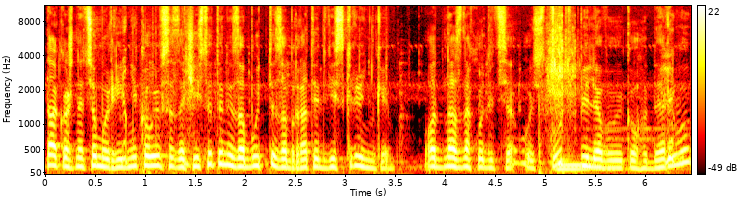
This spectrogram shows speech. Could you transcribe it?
Також на цьому рівні, коли все зачистите, не забудьте забрати дві скриньки. Одна знаходиться ось тут, біля великого дерева.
